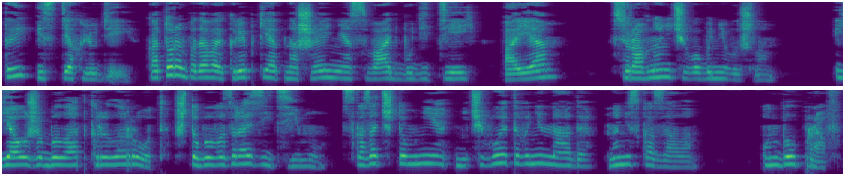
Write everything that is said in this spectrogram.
Ты из тех людей, которым подавай крепкие отношения, свадьбу, детей, а я... Все равно ничего бы не вышло. Я уже была открыла рот, чтобы возразить ему, сказать, что мне ничего этого не надо, но не сказала. Он был прав.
